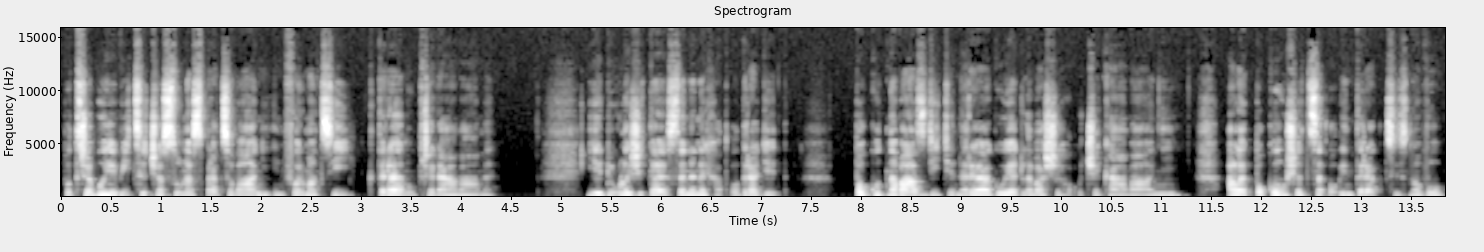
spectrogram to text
Potřebuje více času na zpracování informací, které mu předáváme. Je důležité se nenechat odradit, pokud na vás dítě nereaguje dle vašeho očekávání, ale pokoušet se o interakci znovu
